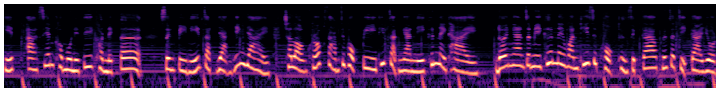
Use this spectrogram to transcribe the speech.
คิดอาเซียน Community Connector ซึ่งปีนี้จัดอย่างยิ่งใหญ่ ฉลองครบ 36 ปีที่จัดงานนี้ขึ้นในไทย โดยงานจะมีขึ้นในวันที่ 16-19 พฤศจิกายน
